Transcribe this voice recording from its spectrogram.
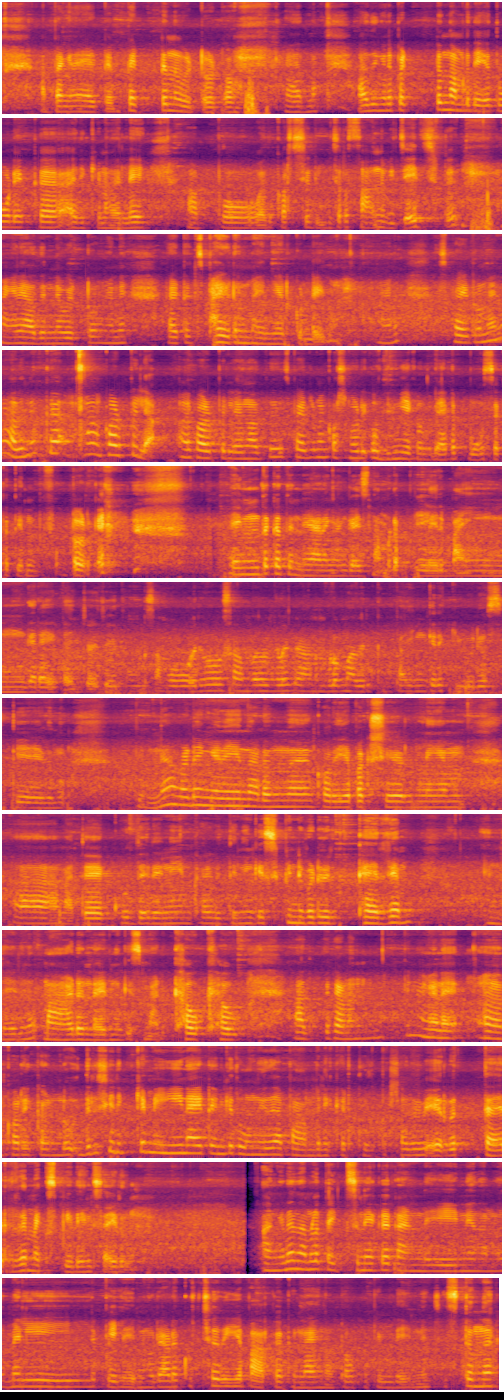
അപ്പം അങ്ങനെ ആയിട്ട് പെട്ടെന്ന് വിട്ടു കേട്ടോ. കാരണം അതിങ്ങനെ പെട്ടെന്ന് നമ്മുടെ ദേഹത്തോടെയൊക്കെ അരിക്കണതല്ലേ അപ്പോൾ അത് കുറച്ച് ഡേഞ്ചറസ് ആണെന്ന് വിചാരിച്ചിട്ട് അങ്ങനെ അതിനെ വിട്ടു. അങ്ങനെ ആയിട്ട് സ്പൈഡർ മാനിനെ എടുക്കുന്നുണ്ടായിരുന്നു. അങ്ങനെ സ്പൈഡർ മാൻ അതിനൊക്കെ കുഴപ്പമില്ല. കുഴപ്പമില്ലായിരുന്നു. അത് സ്പൈഡർ മൈൻ കുറച്ചും കൂടി ഒതുങ്ങിയൊക്കെ ഒന്നുമില്ല അതിന്റെ പോസൊക്കെ തിന്നിട്ട് ഫോട്ടോ എടുക്കാൻ. എന്തൊക്കെ തന്നെയാണെങ്കിലും ഗൈസ് നമ്മുടെ പിള്ളേർ ഭയങ്കരമായിട്ട് എൻജോയ് ചെയ്തിട്ടുണ്ട് സംഭവം. ഓരോ സംഭവങ്ങൾ കാണുമ്പോഴും അവർക്ക് ഭയങ്കര ക്യൂരിയോസിറ്റി ആയിരുന്നു. പിന്നെ അവിടെ ഇങ്ങനെ നടന്ന് കുറേ പക്ഷികളിനെയും മറ്റേ കുതിരനെയും കഴുത്തിനെയും ഗസ് പിന്നെ ഇവിടെ ഒരു കരം എന്തായിരുന്നു? മാടുണ്ടായിരുന്നു ഗസ് മാട്. ഖൗ ഖൗ. അതൊക്കെ കാണാൻ പിന്നെ അങ്ങനെ കുറേ കണ്ടു. ഇതിൽ ശരിക്കും മെയിനായിട്ട് എനിക്ക് തോന്നിയത് ആ പാമ്പിനൊക്കെ എടുത്തത്. പക്ഷെ അത് വേറെ തരം എക്സ്പീരിയൻസ് ആയിരുന്നു. അങ്ങനെ നമ്മൾ പെറ്റ്സിനെയൊക്കെ കണ്ട് കഴിഞ്ഞ് നമ്മൾ മെല്ലെ പിള്ളേരും കൂടി അവിടെ ചെറിയ പാർക്കൊക്കെ ഉണ്ടായിരുന്നു കേട്ടോ. അപ്പോൾ പിള്ളേരിനെ ജസ്റ്റ് ഒന്ന്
